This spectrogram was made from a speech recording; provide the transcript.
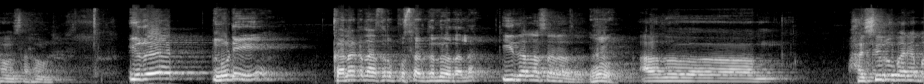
ಹೌದು ಸರ್ ಹೌದು ಇದೇ ನುಡಿ ಕನಕದಾಸರ ಪುಸ್ತಕದಲ್ಲೂ ಅದಲ್ಲ? ಇದಲ್ಲ ಸರ್ ಅದು. ಅದು ಹಸಿರು ಬರೆ ಬ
